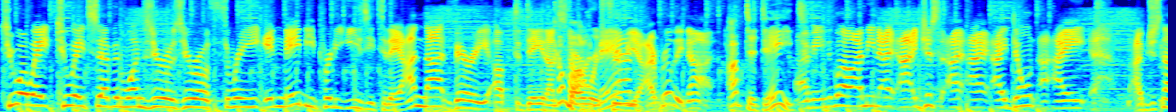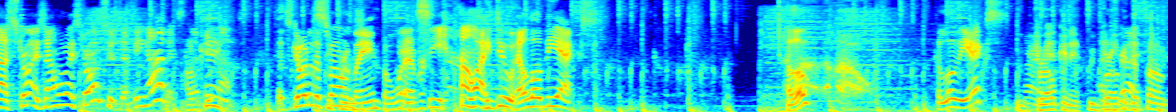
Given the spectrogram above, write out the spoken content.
208 287 1003. It may be pretty easy today. I'm not very up to date on Come Star on, Wars man. trivia. I'm really not. Up to date. I mean, well, I mean, I, I just, I, I, I don't, I, I'm just not strong. It's not one of my strong suits. I'm being honest. I'm being Okay. honest. Let's go to the Super phone. lame, but and whatever. see how I do. Hello, the X. Hello. Hello. Hello, the X. All right, broken man. it. We've broken the phone.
